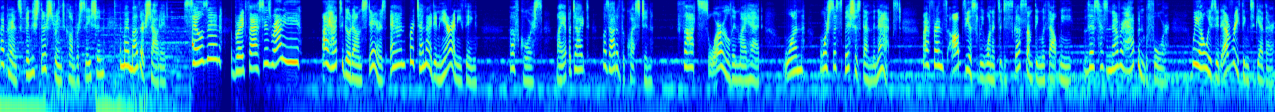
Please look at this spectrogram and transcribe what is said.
my parents finished their strange conversation, and my mother shouted, Susan, breakfast is ready! I had to go downstairs and pretend I didn't hear anything. Of course, my appetite was out of the question. Thoughts swirled in my head, one more suspicious than the next. My friends obviously wanted to discuss something without me. This has never happened before. We always did everything together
